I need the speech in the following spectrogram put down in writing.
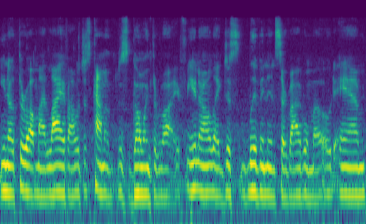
you know, throughout my life. I was just kind of just going through life, you know, like just living in survival mode. And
